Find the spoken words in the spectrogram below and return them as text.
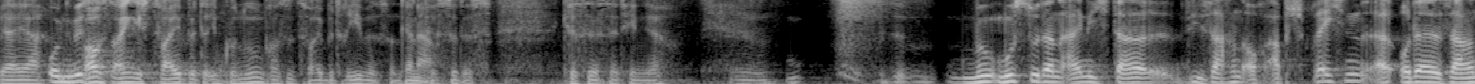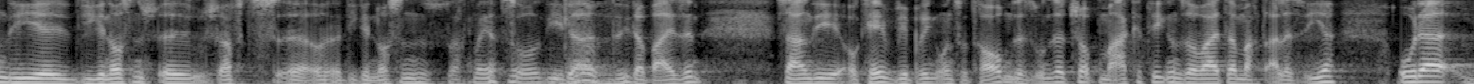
ja, ja. Und du brauchst eigentlich zwei Betriebe. Im Grunde brauchst du zwei Betriebe, sonst Genau. kriegst du das, kriegst du das nicht hin, ja. Mu- Musst du dann eigentlich da die Sachen auch absprechen äh, oder sagen die die Genossenschafts äh, oder die Genossen sagt man ja so, die da Genossen. die dabei sind, sagen die okay, wir bringen unsere Trauben, das ist unser Job, Marketing und so weiter, macht alles ihr oder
